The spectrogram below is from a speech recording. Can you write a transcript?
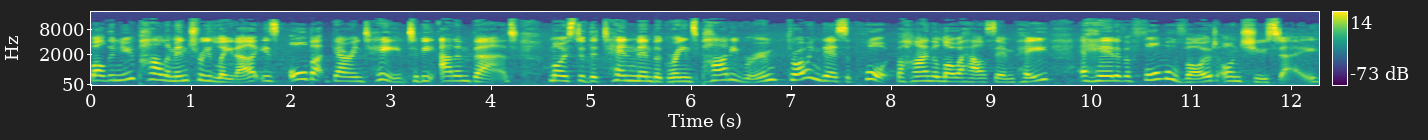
while the new parliamentary leader is all but guaranteed to be Adam Bandt. Most of the 10 member Greens party room throwing their support behind the lower house MP ahead of a formal vote on Tuesday.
